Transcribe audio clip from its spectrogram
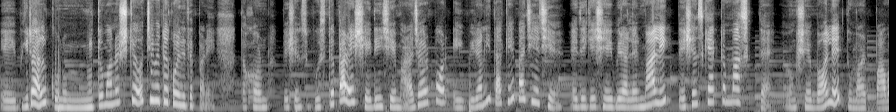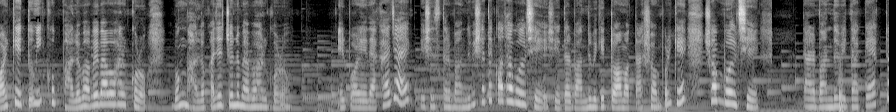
এই বিড়াল কোনো মৃত মানুষকেও জীবিত করে দিতে পারে। তখন পেশেন্স বুঝতে পারে সেদিন সে মারা যাওয়ার পর এই বিড়ালই তাকে বাঁচিয়েছে। এদিকে সেই বিড়ালের মালিক পেশেন্সকে একটা মাস্ক দেয় এবং সে বলে, তোমার পাওয়ারকে তুমি খুব ভালোভাবে ব্যবহার করো। এবং ভালো কাজের জন্য ব্যবহার করো। এরপরে দেখা যায়, পেশেন্স তার বান্ধবীর সাথে কথা বলছে। সে তার বান্ধবীকে টম আর তার সম্পর্কে সব বলছে। তার বান্ধবী তাকে একটা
